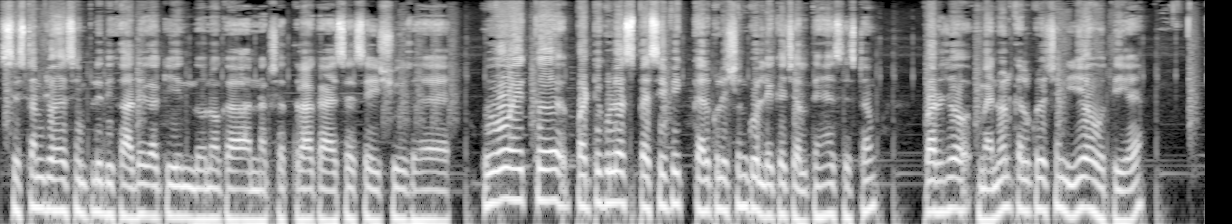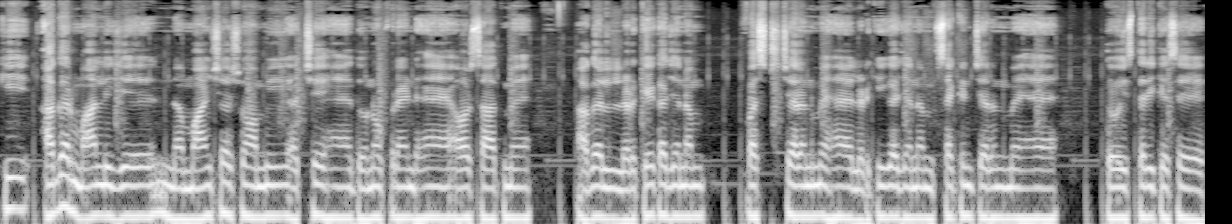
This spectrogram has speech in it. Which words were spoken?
सिस्टम जो है सिंपली दिखा देगा कि इन दोनों का नक्षत्र का ऐसे ऐसे इश्यूज़ है वो एक पर्टिकुलर स्पेसिफिक कैलकुलेशन को लेके चलते हैं सिस्टम पर जो मैनुअल कैलकुलेशन ये होती है कि अगर मान लीजिए नमांशा स्वामी अच्छे हैं, दोनों फ्रेंड हैं, और साथ में अगर लड़के का जन्म फ़र्स्ट चरण में है, लड़की का जन्म सेकंड चरण में है तो इस तरीके से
